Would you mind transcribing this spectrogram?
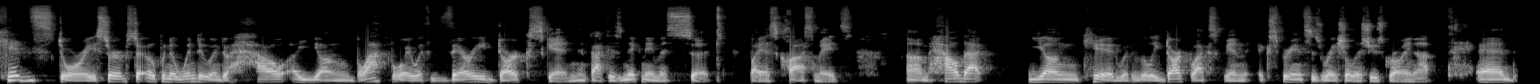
kid's story serves to open a window into how a young black boy with very dark skin, in fact, his nickname is Soot by his classmates, um, how that young kid with really dark black skin experiences racial issues growing up. And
